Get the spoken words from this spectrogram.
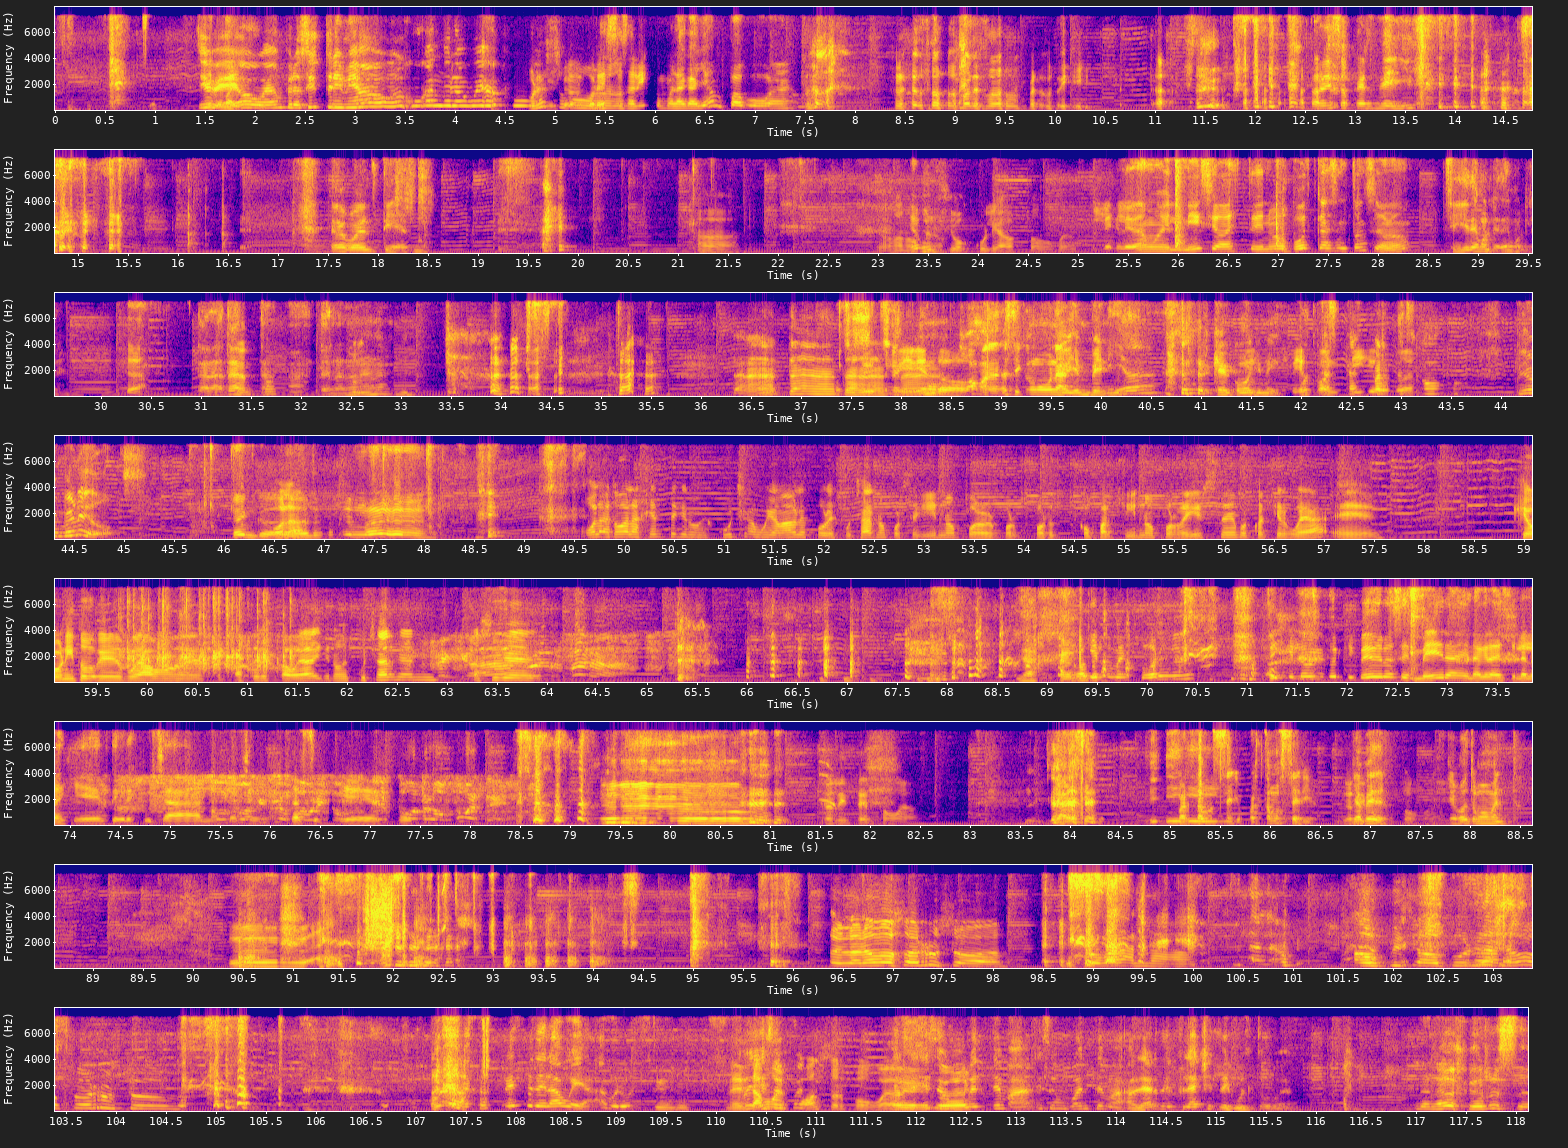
Sí Es veo, weón, pero sí streameado, weón, jugando la weá, po. Por eso, Por, por eso salís como la callampa, pues weón. Por eso, por eso perdí. Por eso perdí. Es buen tierno. Ah. Son Ya, bueno. ofensivos culiados todos, weón. ¿Le, le damos el inicio a este nuevo podcast entonces, o no? Sí, démosle, démosle. Ya. Viviendo- así como una bienvenida. que como que me como, Bienvenidos. Venga, Hola. Hola a toda la gente que nos escucha, muy amables por escucharnos, por seguirnos, por, por, por compartirnos, por reírse, por cualquier weá. Eh, qué bonito que podamos eh, hacer esta weá y que nos escuche alguien. Así que, Ya, ¿Sabes qué es lo mejor, weón? ¿Sabes qué es lo mejor? Que Pedro se esmera en agradecerle a la gente por escucharnos, ¿cachai? Darse el tiempo. yo lo intento, weón. Ya, ahora sí, Y, y- partamos y- serio, partamos serio. Yo Ya, Pedro. Llegó tu momento. Eh, La navaja rusa. Propaganda. Auspiciado por la navaja rusa. Frente de la weá, por último. Necesitamos Oye, sponsor, po, weón. Oye. Ese es un buen tema, ese es un buen tema. Hablar de flashes de culto, weón. La navaja rusa.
